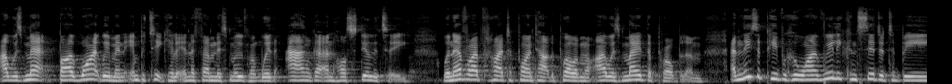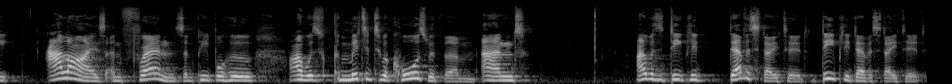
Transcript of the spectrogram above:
I was met by white women, in particular in the feminist movement, with anger and hostility. Whenever I tried to point out the problem, I was made the problem. And these are people who I really consider to be allies and friends and people who I was committed to a cause with them. And I was deeply devastated, deeply devastated.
